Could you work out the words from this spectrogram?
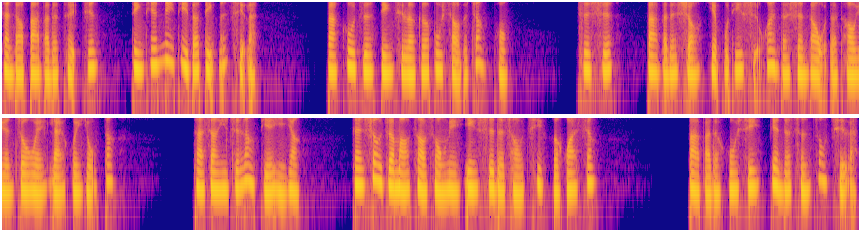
看到爸爸的腿尖顶天立地地顶了起来，把裤子顶起了个不小的帐篷。此时，爸爸的手也不听使唤地伸到我的桃园周围来回游荡，他像一只浪蝶一样，感受着茅草丛里阴湿的潮气和花香。爸爸的呼吸变得沉重起来，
